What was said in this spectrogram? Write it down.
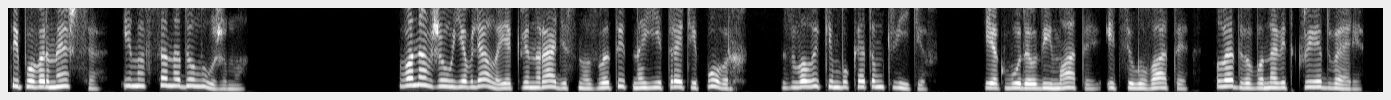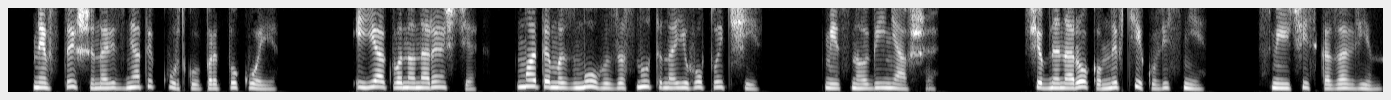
Ти повернешся, і ми все надолужимо. Вона вже уявляла, як він радісно злетить на її третій поверх з великим букетом квітів, як буде обіймати і цілувати, ледве вона відкриє двері, не встигши навіть зняти куртку в передпокої. І як вона нарешті матиме змогу заснути на його плечі, міцно обійнявши, щоб ненароком не втік у вісні, сміючись, казав він.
